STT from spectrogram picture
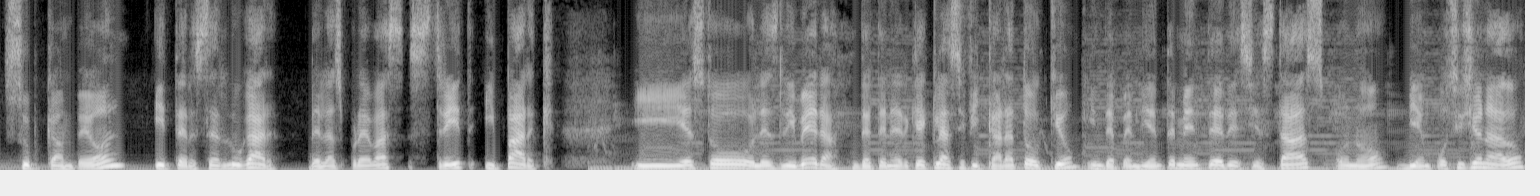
subcampeón y tercer lugar de las pruebas Street y Park. Y esto les libera de tener que clasificar a Tokio independientemente de si estás o no bien posicionado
